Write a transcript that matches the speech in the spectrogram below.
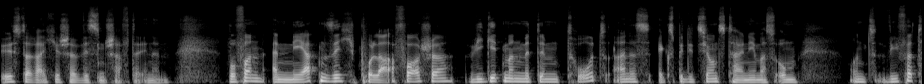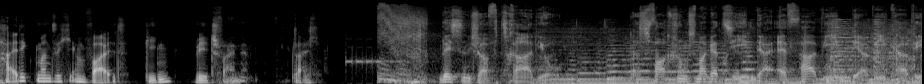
österreichischer Wissenschaftlerinnen. Wovon ernährten sich Polarforscher? Wie geht man mit dem Tod eines Expeditionsteilnehmers um? Und wie verteidigt man sich im Wald gegen Wildschweine? Gleich. Wissenschaftsradio. Das Forschungsmagazin der FH Wien der WKW.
